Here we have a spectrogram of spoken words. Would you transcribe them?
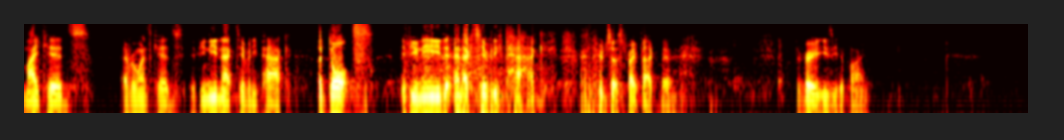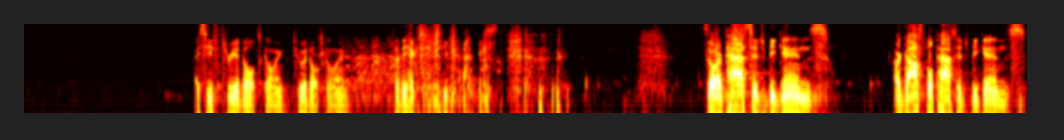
my kids, everyone's kids, if you need an activity pack, adults, if you need an activity pack, they're just right back there. They're very easy to find. I see three adults going, two adults going for the activity packs. so our passage begins, our gospel passage begins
